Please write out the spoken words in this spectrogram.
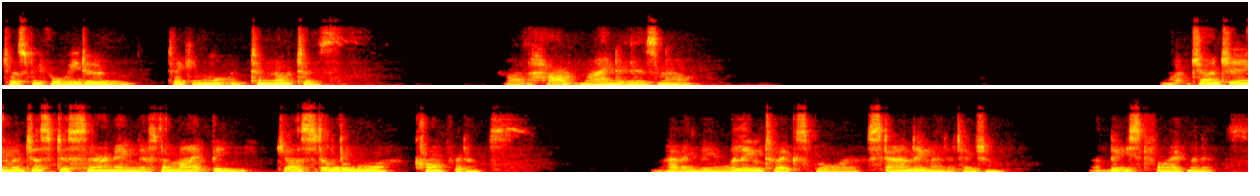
Just before we do, taking a moment to notice how the heart mind is now. Not judging, but just discerning if there might be just a little more confidence. Having been willing to explore standing meditation at least five minutes.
